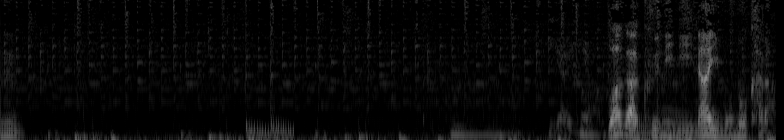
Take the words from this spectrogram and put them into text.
うん。いやいや、我が国にないものから、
